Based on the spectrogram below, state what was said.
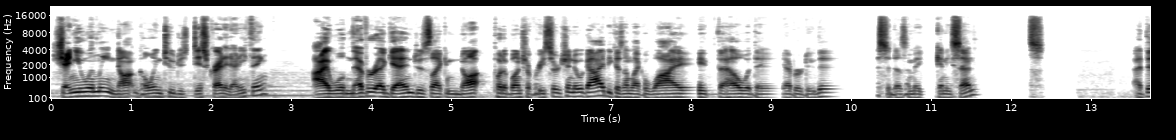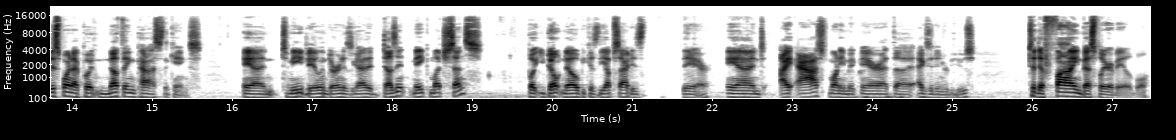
genuinely not going to just discredit anything. I will never again just like not put a bunch of research into a guy because I'm like, why the hell would they ever do this? It doesn't make any sense. At this point, I put nothing past the Kings. And to me, Jalen Duren is a guy that doesn't make much sense, but you don't know because the upside is there. And I asked Monte McNair at the exit interviews to define best player available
